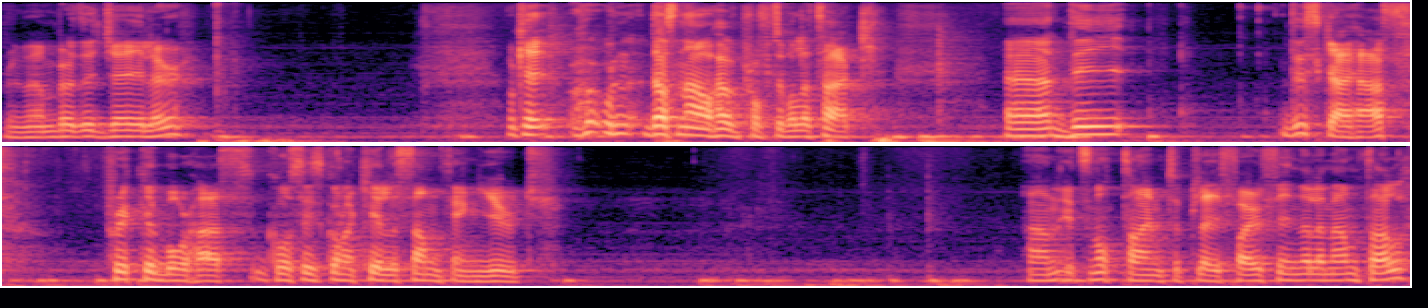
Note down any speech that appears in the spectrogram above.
Remember the jailer? Okay, who does now have profitable attack? Uh, the this guy has, Prickleboar has, because he's gonna kill something huge. And it's not time to play Firefiend Elemental.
